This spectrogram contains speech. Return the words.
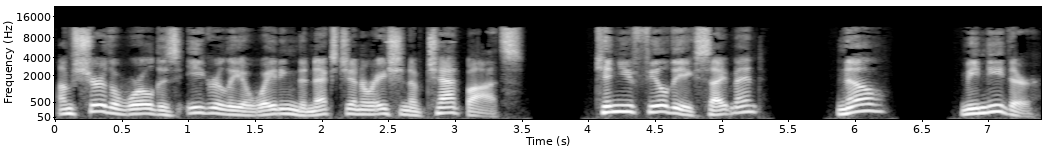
I'm sure the world is eagerly awaiting the next generation of chatbots. Can you feel the excitement? No? Me neither.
